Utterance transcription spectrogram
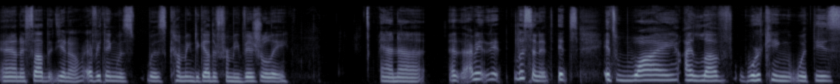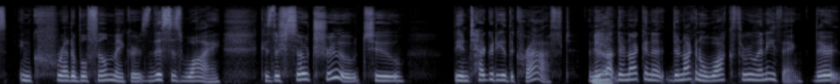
and I saw that you know everything was was coming together for me visually. And uh, and I mean, it, listen, it, it's it's why I love working with these incredible filmmakers. This is why, because they're so true to the integrity of the craft, and they're Yeah. not they're not gonna they're not gonna walk through anything. They're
